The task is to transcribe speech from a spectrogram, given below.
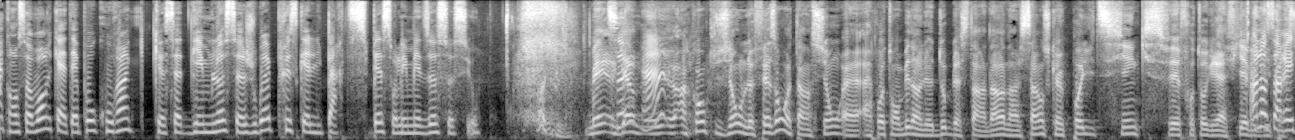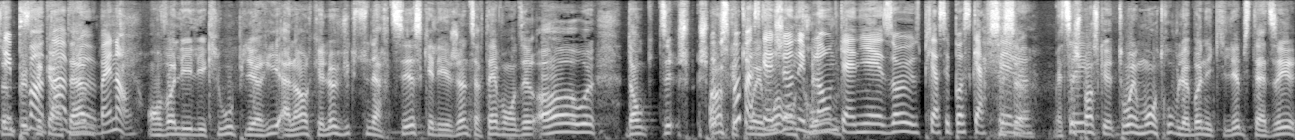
à concevoir qu'elle n'était pas au courant que cette game-là se jouait puisqu'elle y participait sur les médias sociaux. Mais Tu regarde, hein? euh, en conclusion, le faisons attention à, à pas tomber dans le double standard, dans le sens qu'un politicien qui se fait photographier avec Ah non, des ça personnes peu fréquentables. Ben non. on va les, les clous au pilori, alors que là, vu que c'est une artiste, qu'elle est jeune, certains vont dire, ah ouais. Donc, tu je pense c'est que pas toi parce et qu'elle moi, est jeune et blonde qu'elle est niaiseuse puis qu'elle sait pas ce qu'elle fait. ça. Là. Mais tu sais, je pense que toi et moi, on trouve le bon équilibre, c'est-à-dire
